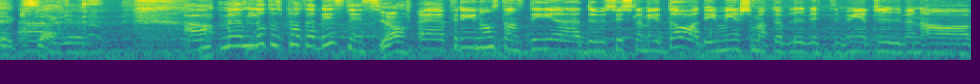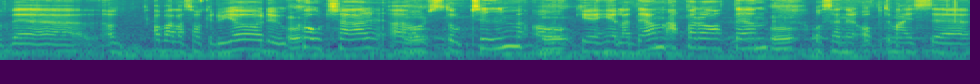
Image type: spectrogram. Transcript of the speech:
Ja, Exakt. Ja, men låt oss prata business. Ja. Eh, För det är ju någonstans det du sysslar med idag. Det är mer som att du har blivit mer driven av, eh, av, av alla saker du gör. Du coachar, eh, har ett stort team och hela den apparaten. Och sen är det Optimize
